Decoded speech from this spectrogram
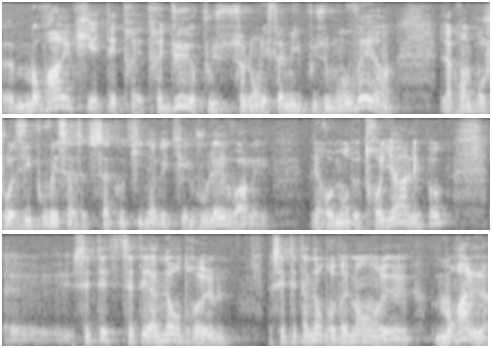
euh, moral qui était très, très dur, plus, selon les familles plus ou moins ouvert. La grande bourgeoisie pouvait s'acoquiner avec qui elle voulait, voir les, romans de Troya à l'époque. c'était un ordre, c'était un ordre vraiment moral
